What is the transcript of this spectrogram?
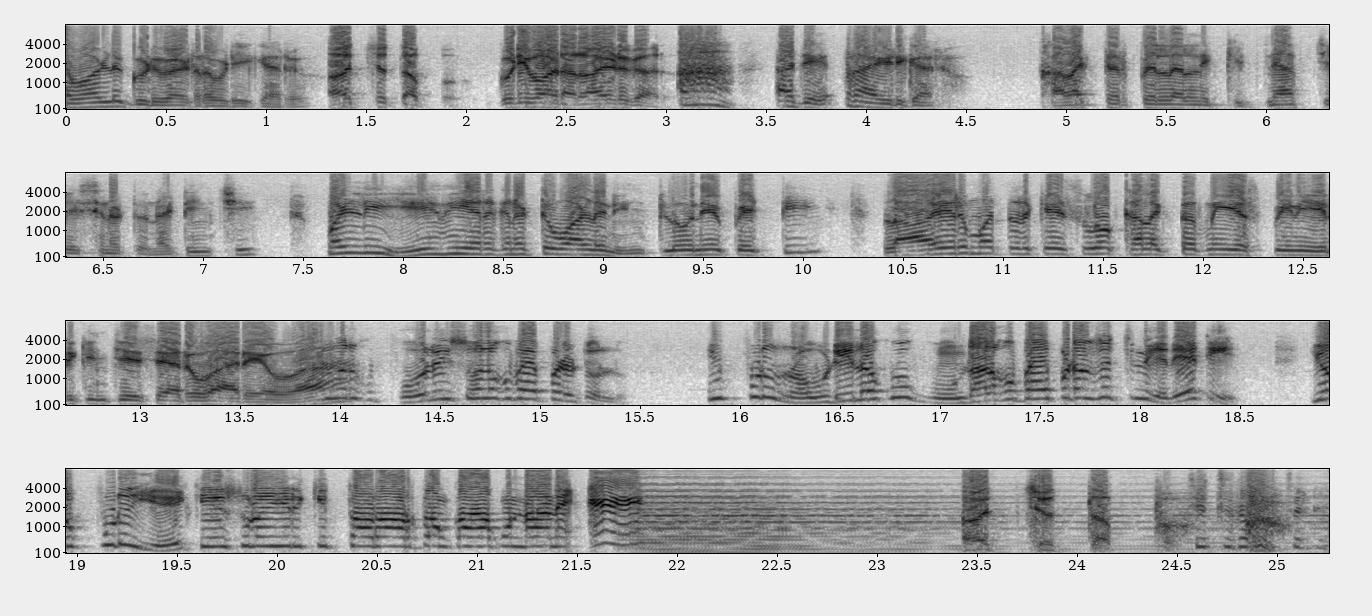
వాళ్ళు గుడివాడ రౌడీ గారు. అచ్చు తప్పు. గుడివాడ రాయుడు గారు. ఆ, అదే రాయుడు గారు. కలెక్టర్ పిల్లల్ని కిడ్నాప్ చేసినట్టు నటించి మళ్ళీ ఏమీ ఎరగనట్టు వాళ్ళని ఇంట్లోనే పెట్టి లాయర్ మర్డర్ కేసులో కలెక్టర్ని ఎస్పీని ఇరికించేశారు వారేవా? వరకు పోలీసు వాళ్ళకు భయపడేటోళ్ళు. ఇప్పుడు రౌడీలకు గుండాలకు భయపడాల్సి వచ్చింది కదేటి ఎప్పుడు ఏ కేసులో ఇరికిస్తారో అర్థం కాకుండానే ఏ! అచ్చు తప్పు. చిచ్చదా, చిచ్చదా.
